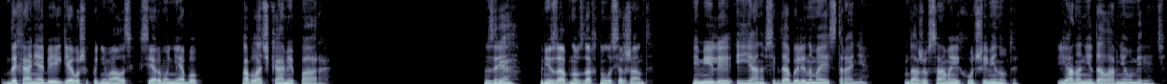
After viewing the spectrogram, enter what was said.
Дыхание обеих девушек поднималось к серому небу облачками пара. «Зря», — внезапно вздохнула сержант. «Эмилия и Яна всегда были на моей стороне, даже в самые худшие минуты. Яна не дала мне умереть.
